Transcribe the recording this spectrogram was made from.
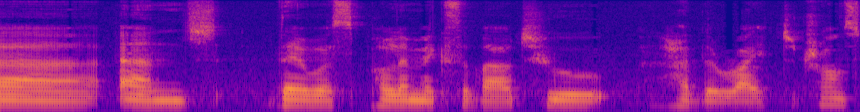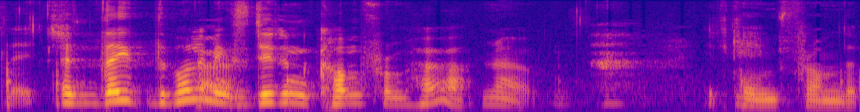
Uh, and there was polemics about who had the right to translate. and they, the polemics didn't come from her. no, it came from the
